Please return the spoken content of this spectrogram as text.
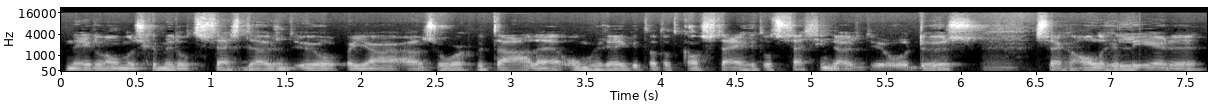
Nederlanders gemiddeld 6000 euro per jaar aan zorg betalen. Hè, omgerekend dat dat kan stijgen tot 16.000 euro. Dus mm. zeggen alle geleerden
